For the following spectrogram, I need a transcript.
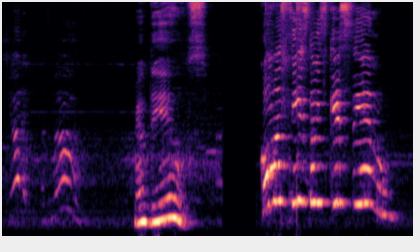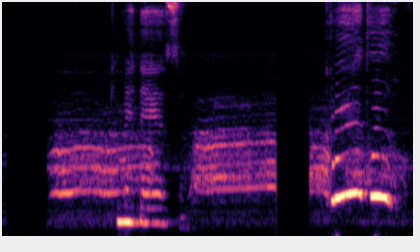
Shut it! Let's move! Meu Deus! Como assim estão esquecendo? Que merda é essa? Credo!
